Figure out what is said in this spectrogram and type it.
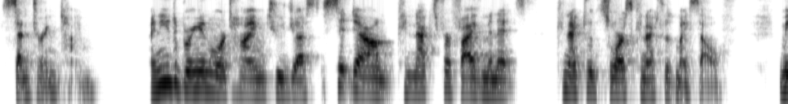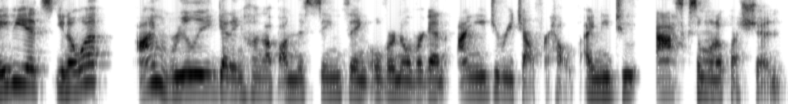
centering time. I need to bring in more time to just sit down, connect for five minutes, connect with source, connect with myself. Maybe it's, you know what? I'm really getting hung up on this same thing over and over again. I need to reach out for help. I need to ask someone a question.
